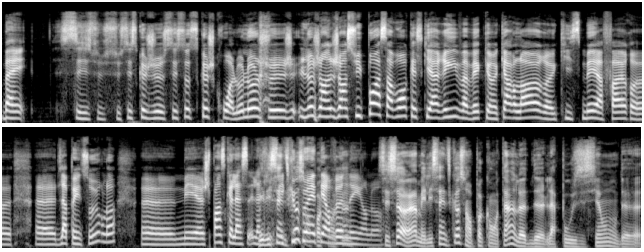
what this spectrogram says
Ben, c'est ce que je c'est ça ce que je crois. Là là je, je- là j'en- suis pas à savoir qu'est-ce qui arrive avec un carreleur euh, qui se met à faire euh, euh, de la peinture là. Euh, mais je pense que la, la Mais les syndicats peut intervenir C'est ça, hein, mais les syndicats sont pas contents là, de la position de,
